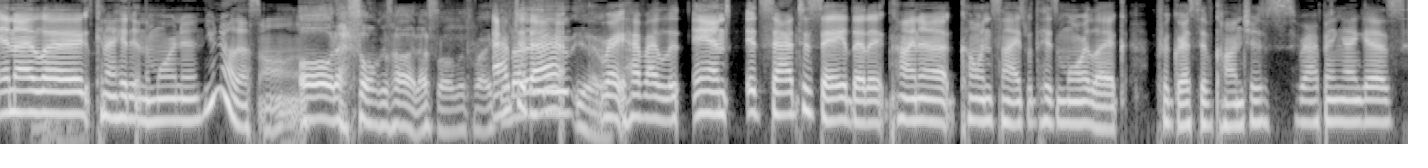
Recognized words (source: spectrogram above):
And I like, Can I Hit It in the Morning? You know that song. Oh, that song was hard. That song was right. After that, right? Have I? Li- and it's sad to say that it kind of coincides with his more like progressive conscious rapping, I guess.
